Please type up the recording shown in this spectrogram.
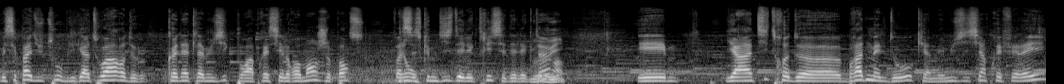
mais c'est pas du tout obligatoire de connaître la musique pour apprécier le roman, je pense. Enfin, c'est ce que me disent des lectrices et des lecteurs. Oui, oui. Et il y a un titre de Brad Meldo, qui est un de mes musiciens préférés,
